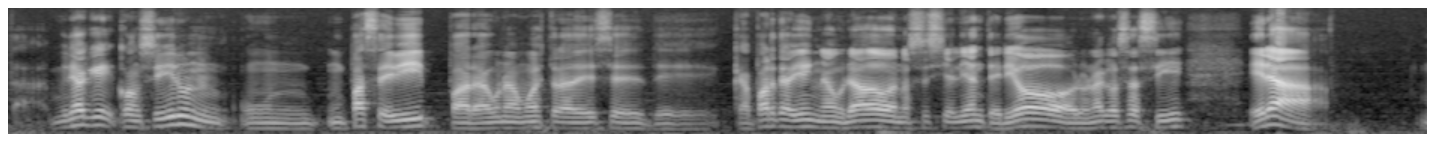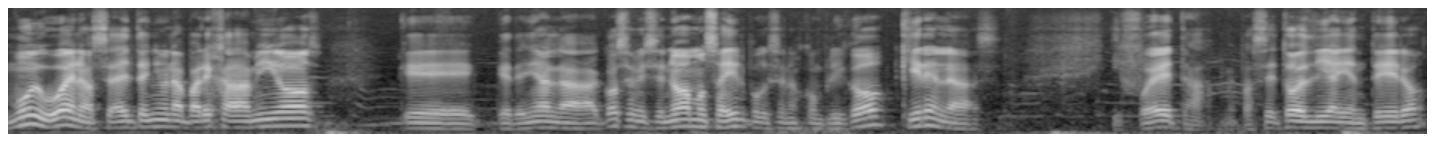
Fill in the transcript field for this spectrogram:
ta, mirá que conseguir un, un- pase VIP para una muestra de ese, que aparte había inaugurado, no sé si el día anterior, una cosa así, era muy bueno. O sea, él tenía una pareja de amigos que, que tenían la cosa y me dice, no vamos a ir porque se nos complicó, ¿quieren las? Y fue, esta, me pasé todo el día ahí entero.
